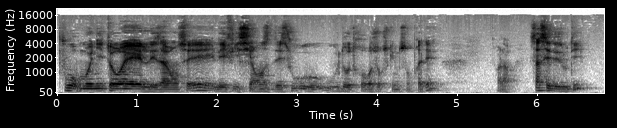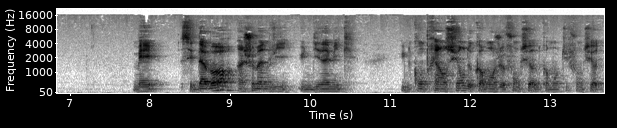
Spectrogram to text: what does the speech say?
pour monitorer les avancées, l'efficience des sous ou, d'autres ressources qui nous sont prêtées. Voilà, ça c'est des outils, mais c'est d'abord un chemin de vie, une dynamique, une compréhension de comment je fonctionne, comment tu fonctionnes,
